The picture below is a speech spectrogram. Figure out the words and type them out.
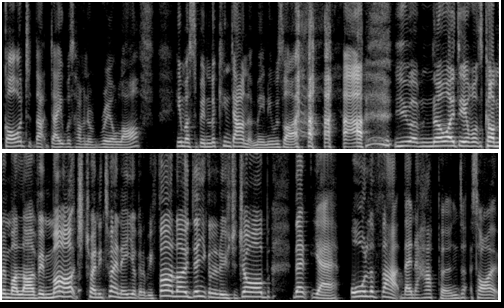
God that day was having a real laugh. He must have been looking down at me and he was like, You have no idea what's coming, my love. In March 2020, you're going to be furloughed, then you're going to lose your job. Then, yeah, all of that then happened. So, I,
